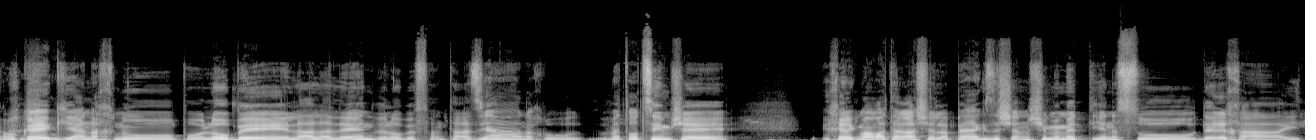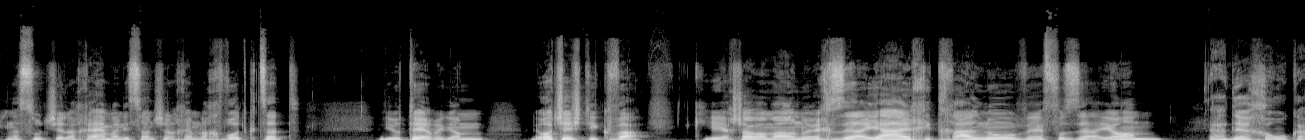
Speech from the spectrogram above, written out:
אוקיי? כי אנחנו פה לא בלה-לה לנד ולא בפנטזיה, אנחנו באמת רוצים ש... חלק מהמטרה של הפרק זה שאנשים באמת ינסו דרך ההתנסות שלכם והניסיון שלכם לחוות קצת יותר, וגם לראות שיש תקווה. כי עכשיו אמרנו איך זה היה, איך התחלנו ואיפה זה היום. היה דרך ארוכה.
